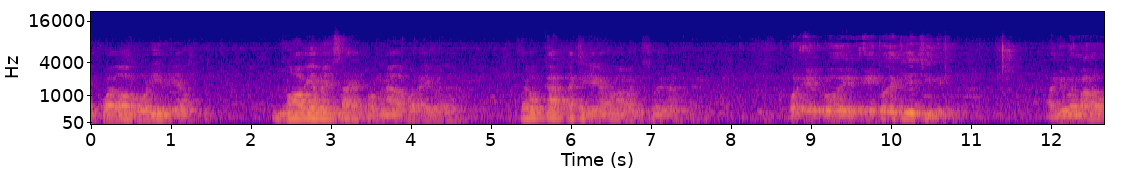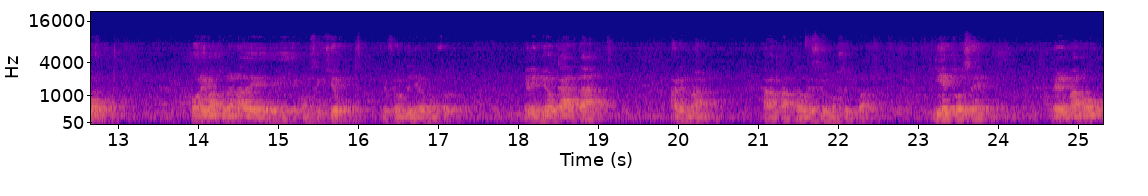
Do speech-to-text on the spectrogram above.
Ecuador, Bolivia, no había mensajes por nada por ahí, ¿verdad? Fueron cartas que llegaron a Venezuela. Por ejemplo, de, esto de aquí de Chile, había un hermano Jorge Maturana de, de, Concepción, que fue donde llegamos nosotros. Él envió carta al hermano, al apartado de 164. Y entonces el hermano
